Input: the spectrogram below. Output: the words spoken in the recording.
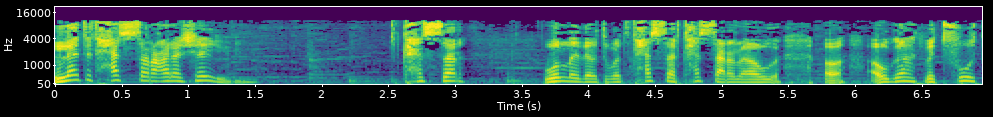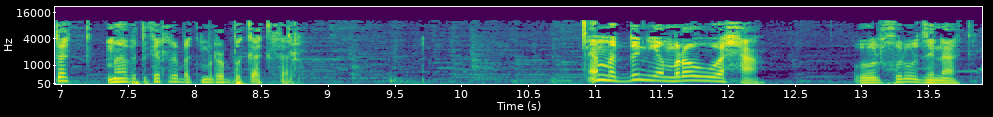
لا تتحسر على شيء. تتحسر والله إذا تبغى تتحسر تحسر على أوقات بتفوتك ما بتقربك من ربك أكثر. أما الدنيا مروحة والخلود هناك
